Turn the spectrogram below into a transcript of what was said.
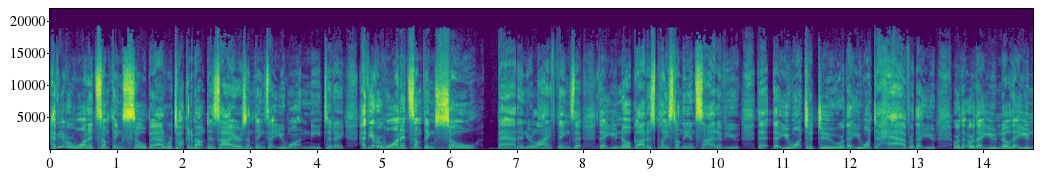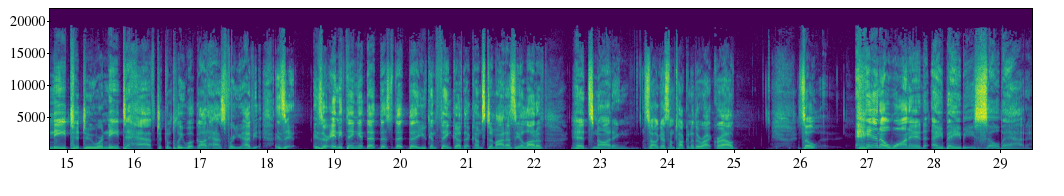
Have you ever wanted something so bad? We're talking about desires and things that you want and need today. Have you ever wanted something so bad in your life, things that, that you know God has placed on the inside of you that, that you want to do or that you want to have or that you or, that, or that you know that you need to do or need to have to complete what God has for you? Have you is it is there anything that, that that you can think of that comes to mind? I see a lot of heads nodding. So I guess I'm talking to the right crowd. So Hannah wanted a baby so bad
